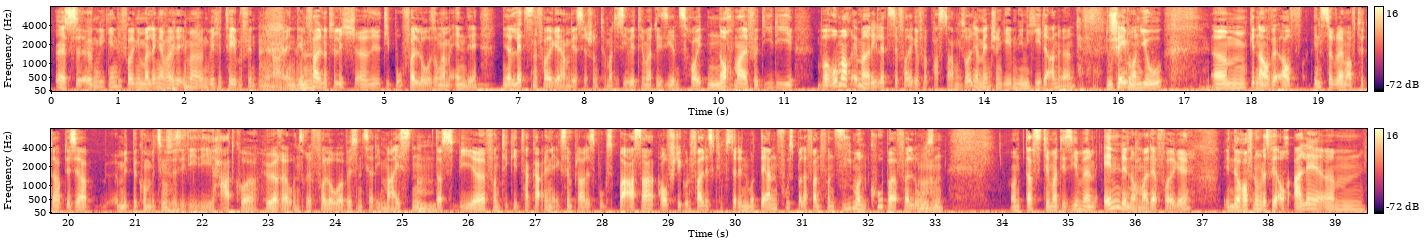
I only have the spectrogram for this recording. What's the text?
Es, irgendwie gehen die Folgen immer länger, weil wir immer irgendwelche Themen finden. Ja. In dem ja. Fall natürlich äh, die Buchverlosung am Ende. In der letzten Folge haben wir es ja schon thematisiert. Wir thematisieren es heute nochmal für die, die, warum auch immer, die letzte Folge verpasst haben. Es soll ja Menschen geben, die nicht jede anhören. Du, Shame du, du. on you. ähm, genau, auf Instagram, auf Twitter habt ihr es ja mitbekommen, beziehungsweise mhm. die, die Hardcore-Hörer, unsere Follower wissen es ja die meisten, mhm. dass wir von Tiki Taka ein Exemplar des Buchs Barca, Aufstieg und Fall des Clubs, der den modernen Fußball erfand, von Simon Cooper verlosen. Mhm. Und das thematisieren wir am Ende nochmal der Folge, in der Hoffnung, dass wir auch alle ähm,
